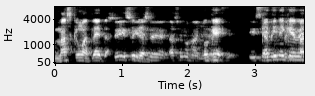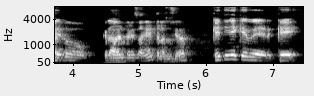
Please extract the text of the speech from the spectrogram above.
más que un atleta. Sí, sí, hace, hace, unos años. Porque, ¿qué tiene que ver? Que pueden tener esa gente en la sociedad. ¿Qué tiene que ver que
